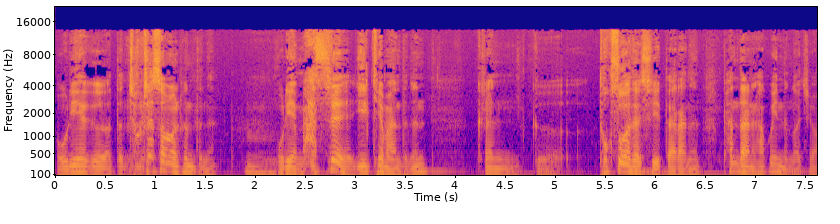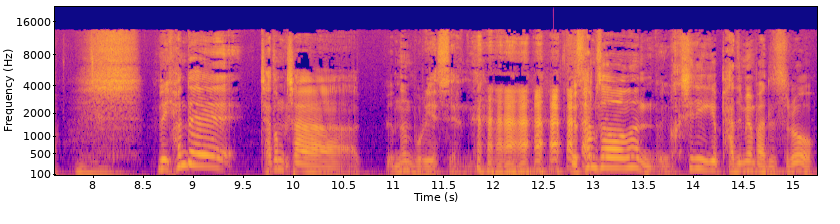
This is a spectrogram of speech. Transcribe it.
우리의 그 어떤 정체성을 흔드는 음. 우리의 맛을 잃게 만드는 그런 그 독소가 될 수 있다라는 판단을 하고 있는 거죠. 음. 근데 현대 자동차는 모르겠어요. 네. 그 삼성은 확실히 이게 받으면 받을수록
